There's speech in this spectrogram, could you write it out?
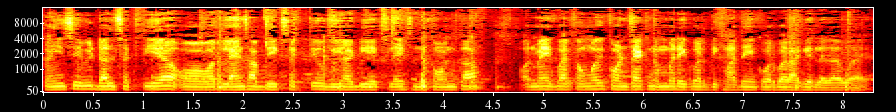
कहीं से भी डल सकती है और लेंस आप देख सकते हो V R D X lens Nikon का। और मैं एक बार कहूँगा कि कांटेक्ट नंबर एक बार दिखा दें एक और बार आगे लगा हुआ है।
